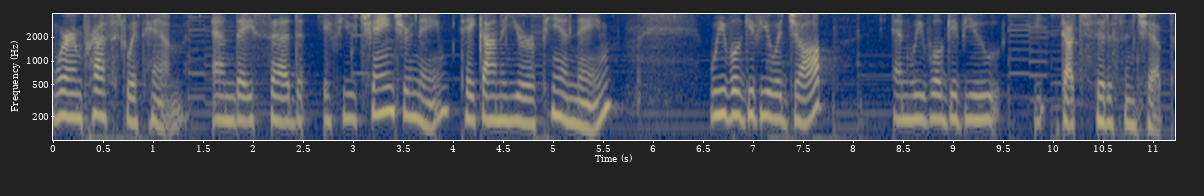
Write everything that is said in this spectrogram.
were impressed with him. And they said, if you change your name, take on a European name, we will give you a job and we will give you Dutch citizenship.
